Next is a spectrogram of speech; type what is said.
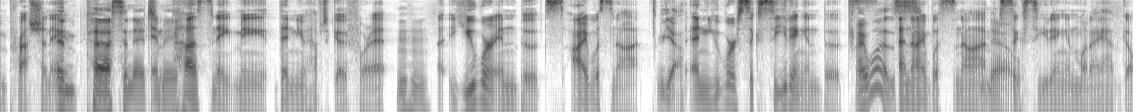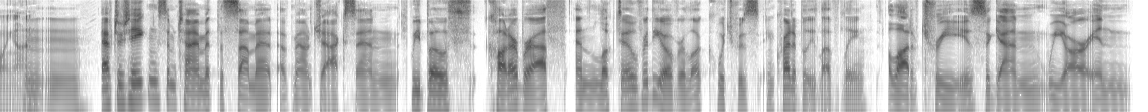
impressionate Impersonate me. impersonate me, then you have to go for it. mm-hmm. Uh, you were in boots. I was not. Yeah. And you were succeeding in boots. I was. And I was not No. succeeding in what I had going on. Mm-mm. After taking some time at the summit of Mount Jackson, we both caught our breath and looked over the overlook, which was incredibly lovely. A lot of trees. Again, we are in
